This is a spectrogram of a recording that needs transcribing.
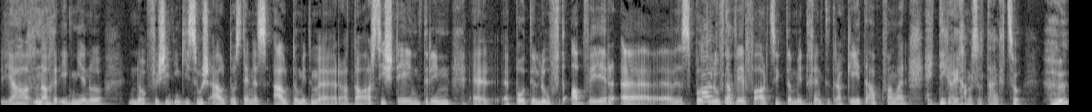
ja, nachher irgendwie noch, noch verschiedene Sush-Autos, dann ein Auto mit einem Radarsystem drin, äh, ein Bodenluftabwehr, äh, ein Bodenluftabwehrfahrzeug, damit könnten die Raketen abgefangen werden. Hey Digga, ich habe mir so gedacht, so, hä?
